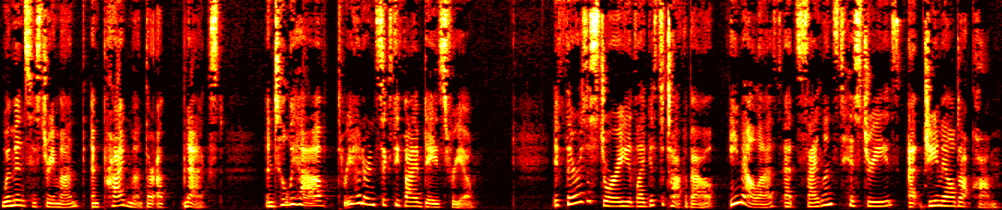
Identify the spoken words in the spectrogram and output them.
Women's History Month and Pride Month are up next until we have 365 days for you. If there is a story you'd like us to talk about, email us at silencedhistories at gmail.com.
